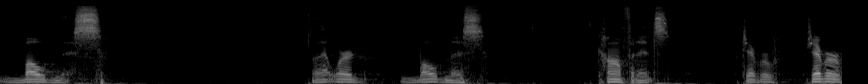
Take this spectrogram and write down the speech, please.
boldness. Now, that word boldness, confidence, whichever, whichever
